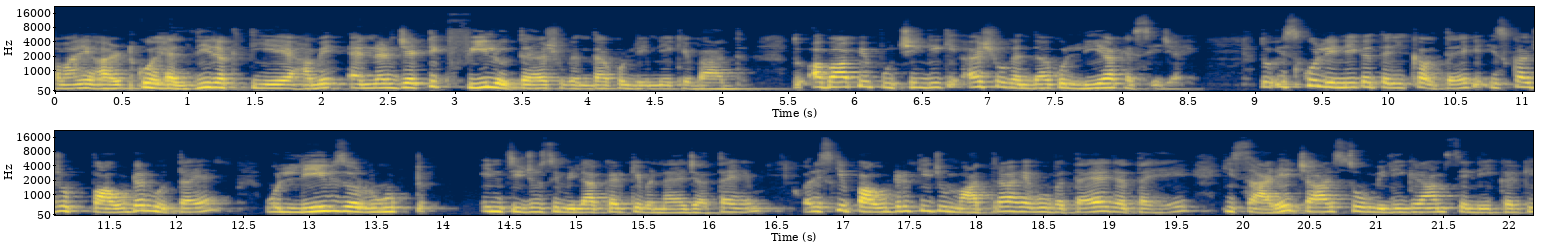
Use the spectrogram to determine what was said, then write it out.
हमारे हार्ट को हेल्दी रखती है, हमें एनर्जेटिक फील होता है अश्वगंधा को लेने के बाद। तो अब आप ये पूछेंगे कि अश्वगंधा को लिया कैसे जाए? तो इसको लेने का तरीका होता है कि इसका जो पाउडर होता है, वो लीव्स और रूट इन चीज़ों से मिला कर के बनाया जाता है और इसके पाउडर की जो मात्रा है, वो बताया जाता है कि साढ़े चार सौ मिलीग्राम से लेकर के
